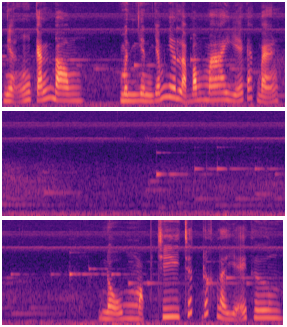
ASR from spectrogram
Những cánh bông, mình nhìn giống như là bông mai vậy các bạn. Nụ mọc chi chít rất là dễ thương.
